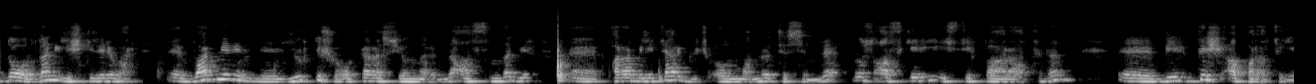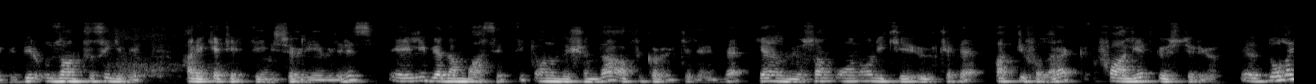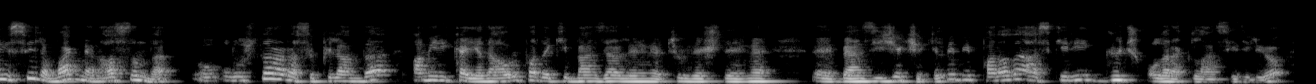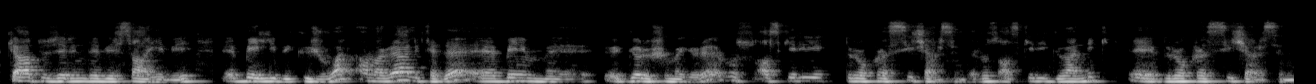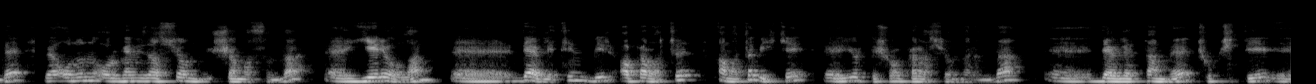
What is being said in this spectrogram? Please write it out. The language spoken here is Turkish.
doğrudan ilişkileri var. E, Wagner'in e, yurt dışı operasyonlarında aslında bir e, paramiliter güç olmanın ötesinde Rus askeri istihbaratının e, bir dış aparatı gibi, bir uzantısı gibi hareket ettiğini söyleyebiliriz. E, Libya'dan bahsettik. Onun dışında Afrika ülkelerinde yanılmıyorsam 10-12 ülkede aktif olarak faaliyet gösteriyor. E, dolayısıyla Wagner aslında o, uluslararası planda Amerika ya da Avrupa'daki benzerlerine, türdeşlerine e, benzeyecek şekilde bir paralı askeri güç olarak lanse ediliyor. Kağıt üzerinde bir sahibi, e, belli bir gücü var ama realitede e, benim görüşüme göre Rus askeri bürokrasi içerisinde, Rus askeri güvenlik bürokrasi içerisinde ve onun organizasyon şamasında yeri olan devletin bir aparatı ama tabii ki yurt dışı operasyonlarında e, devletten de çok ciddi e,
